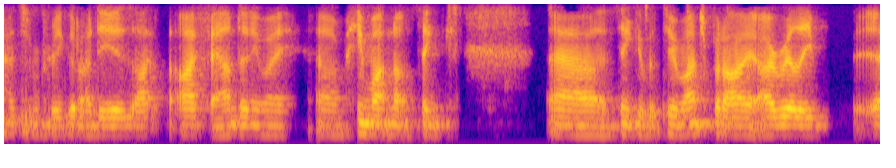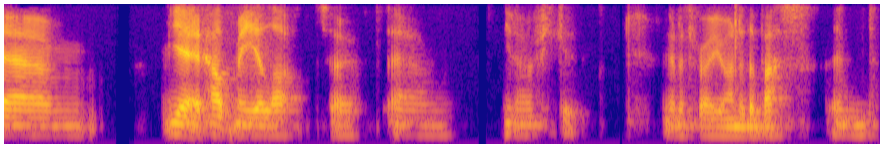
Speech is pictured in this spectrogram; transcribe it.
had some pretty good ideas. I, I found anyway. Um, he might not think uh, think of it too much, but I, I really um, yeah, it helped me a lot. So um, you know, if you could, I'm going to throw you under the bus and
